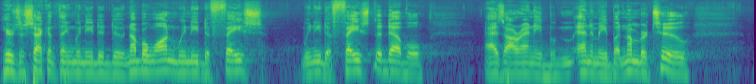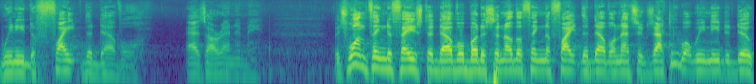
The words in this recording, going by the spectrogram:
Here's the second thing we need to do. Number one, we need to face, we need to face the devil as our enemy. But number two, we need to fight the devil as our enemy. It's one thing to face the devil, but it's another thing to fight the devil, and that's exactly what we need to do.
